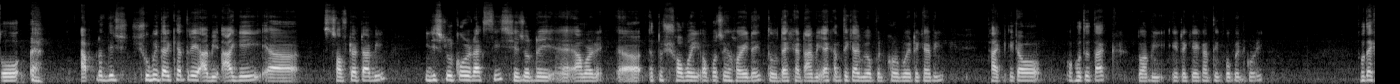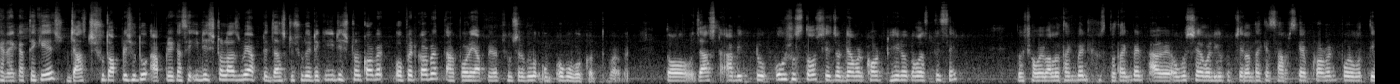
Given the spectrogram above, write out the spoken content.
তো, আপনাদের সুবিধার ক্ষেত্রে আমি আগেই সফটওয়্যারটা আমি ইনস্টল করে রাখছি, সেজন্যই আমার এত সময় অপচয় হয় নাই। তো দেখেন, আমি এখান থেকে আমি ওপেন করব, এটাকে আমি থাক, এটাও হতে থাক। তো আমি এটাকে এখান থেকে ওপেন করি। তো দেখেন, এখান থেকে জাস্ট শুধু আপনি শুধু আপনার কাছে ইনস্টল আসবে, আপনি জাস্ট শুধু এটাকে ইনস্টল করবেন ওপেন করবেন, তারপরে আপনার ফিউচারগুলো উপভোগ করতে পারবেন। তো জাস্ট আমি একটু অসুস্থ, সেজন্য আমার কণ্ঠ এরকম আসতেছে। তো সবাই ভালো থাকবেন, সুস্থ থাকবেন, আর অবশ্যই আমার ইউটিউব চ্যানেলটাকে সাবস্ক্রাইব করবেন। পরবর্তী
